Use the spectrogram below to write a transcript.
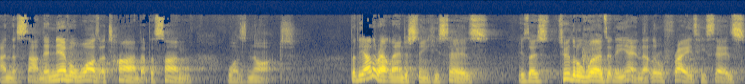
and the Son. There never was a time that the Son was not. But the other outlandish thing he says is those two little words at the end, that little phrase he says,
